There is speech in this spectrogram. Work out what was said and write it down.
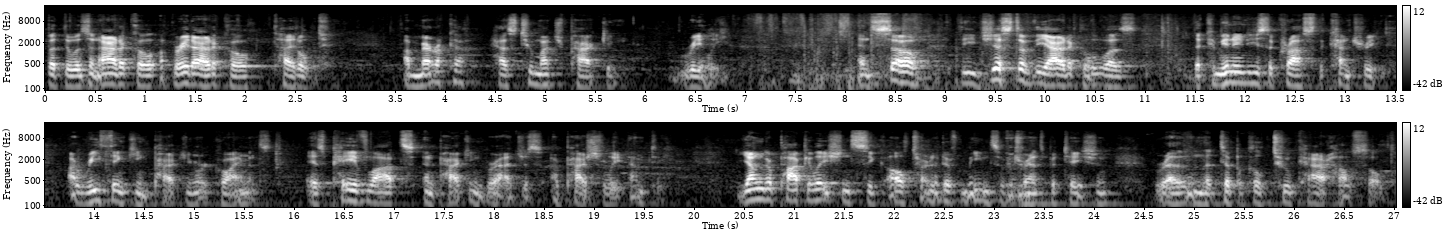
but there was an article, a great article titled, America Has Too Much Parking, Really? And so the gist of the article was the communities across the country are rethinking parking requirements as paved lots and parking garages are partially empty. Younger populations seek alternative means of transportation rather than the typical two car household.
